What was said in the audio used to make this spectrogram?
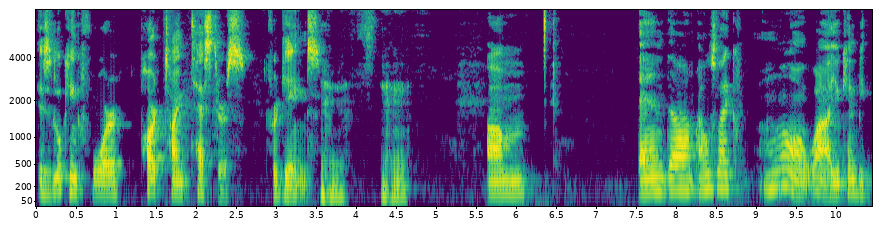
is looking for part-time testers for games. Mm-hmm. Mm-hmm. Um, and um, I was like, oh wow, you can be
